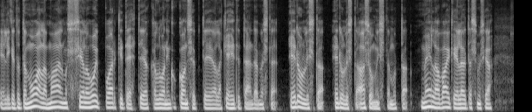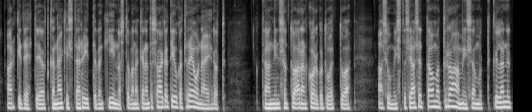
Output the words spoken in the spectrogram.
Eli tota, muualla maailmassa siellä on huippuarkkitehtejä, jotka luo niin konsepteja, joilla kehitetään tämmöistä edullista, edullista asumista, mutta meillä on vaikea löytää semmoisia arkkitehtejä, jotka näkisivät sitä riittävän kiinnostavana. Kerran tässä on aika tiukat reunaehdot. Tämä on niin sanottua ARAN korkotuettua asumista. Se asettaa omat raaminsa, mutta kyllä nyt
